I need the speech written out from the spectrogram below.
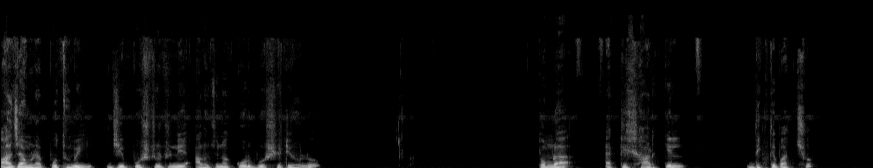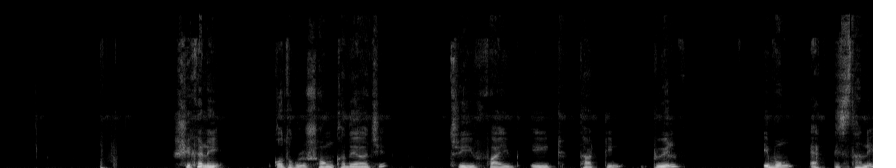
আজ আমরা প্রথমেই যে প্রশ্নটি নিয়ে আলোচনা করব সেটি হলো, তোমরা একটি সার্কেল দেখতে পাচ্ছ। সেখানে কতগুলো সংখ্যা দেওয়া আছে? Three five eight thirteen twelve এবং একটি স্থানে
